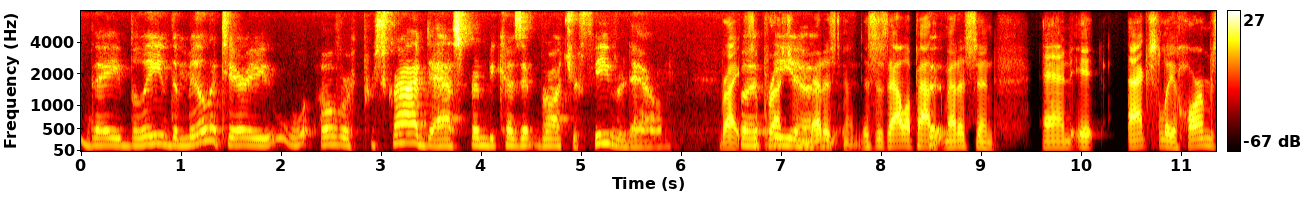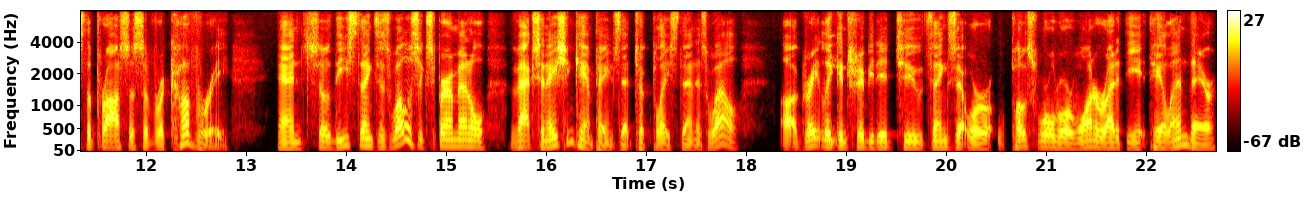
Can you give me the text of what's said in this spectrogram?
they believed the military w- overprescribed aspirin because it brought your fever down. Right, but suppression the, uh, medicine. This is allopathic the, medicine, and it actually harms the process of recovery. And so these things, as well as experimental vaccination campaigns that took place then as well, uh, greatly contributed to things that were post World War One or right at the tail end there,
